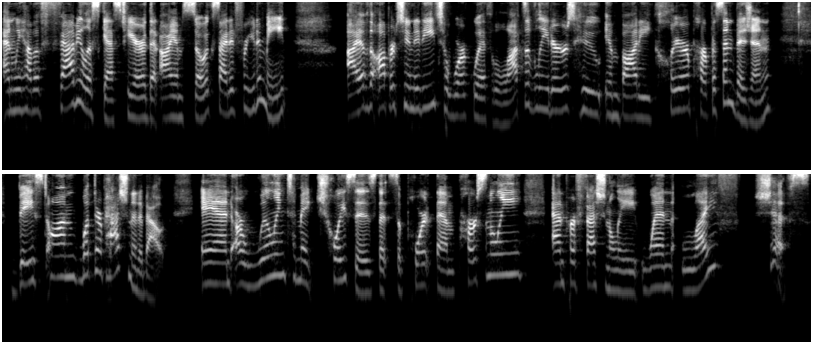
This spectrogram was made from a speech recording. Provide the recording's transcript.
And we have a fabulous guest here that I am so excited for you to meet. I have the opportunity to work with lots of leaders who embody clear purpose and vision based on what they're passionate about and are willing to make choices that support them personally and professionally when life shifts.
